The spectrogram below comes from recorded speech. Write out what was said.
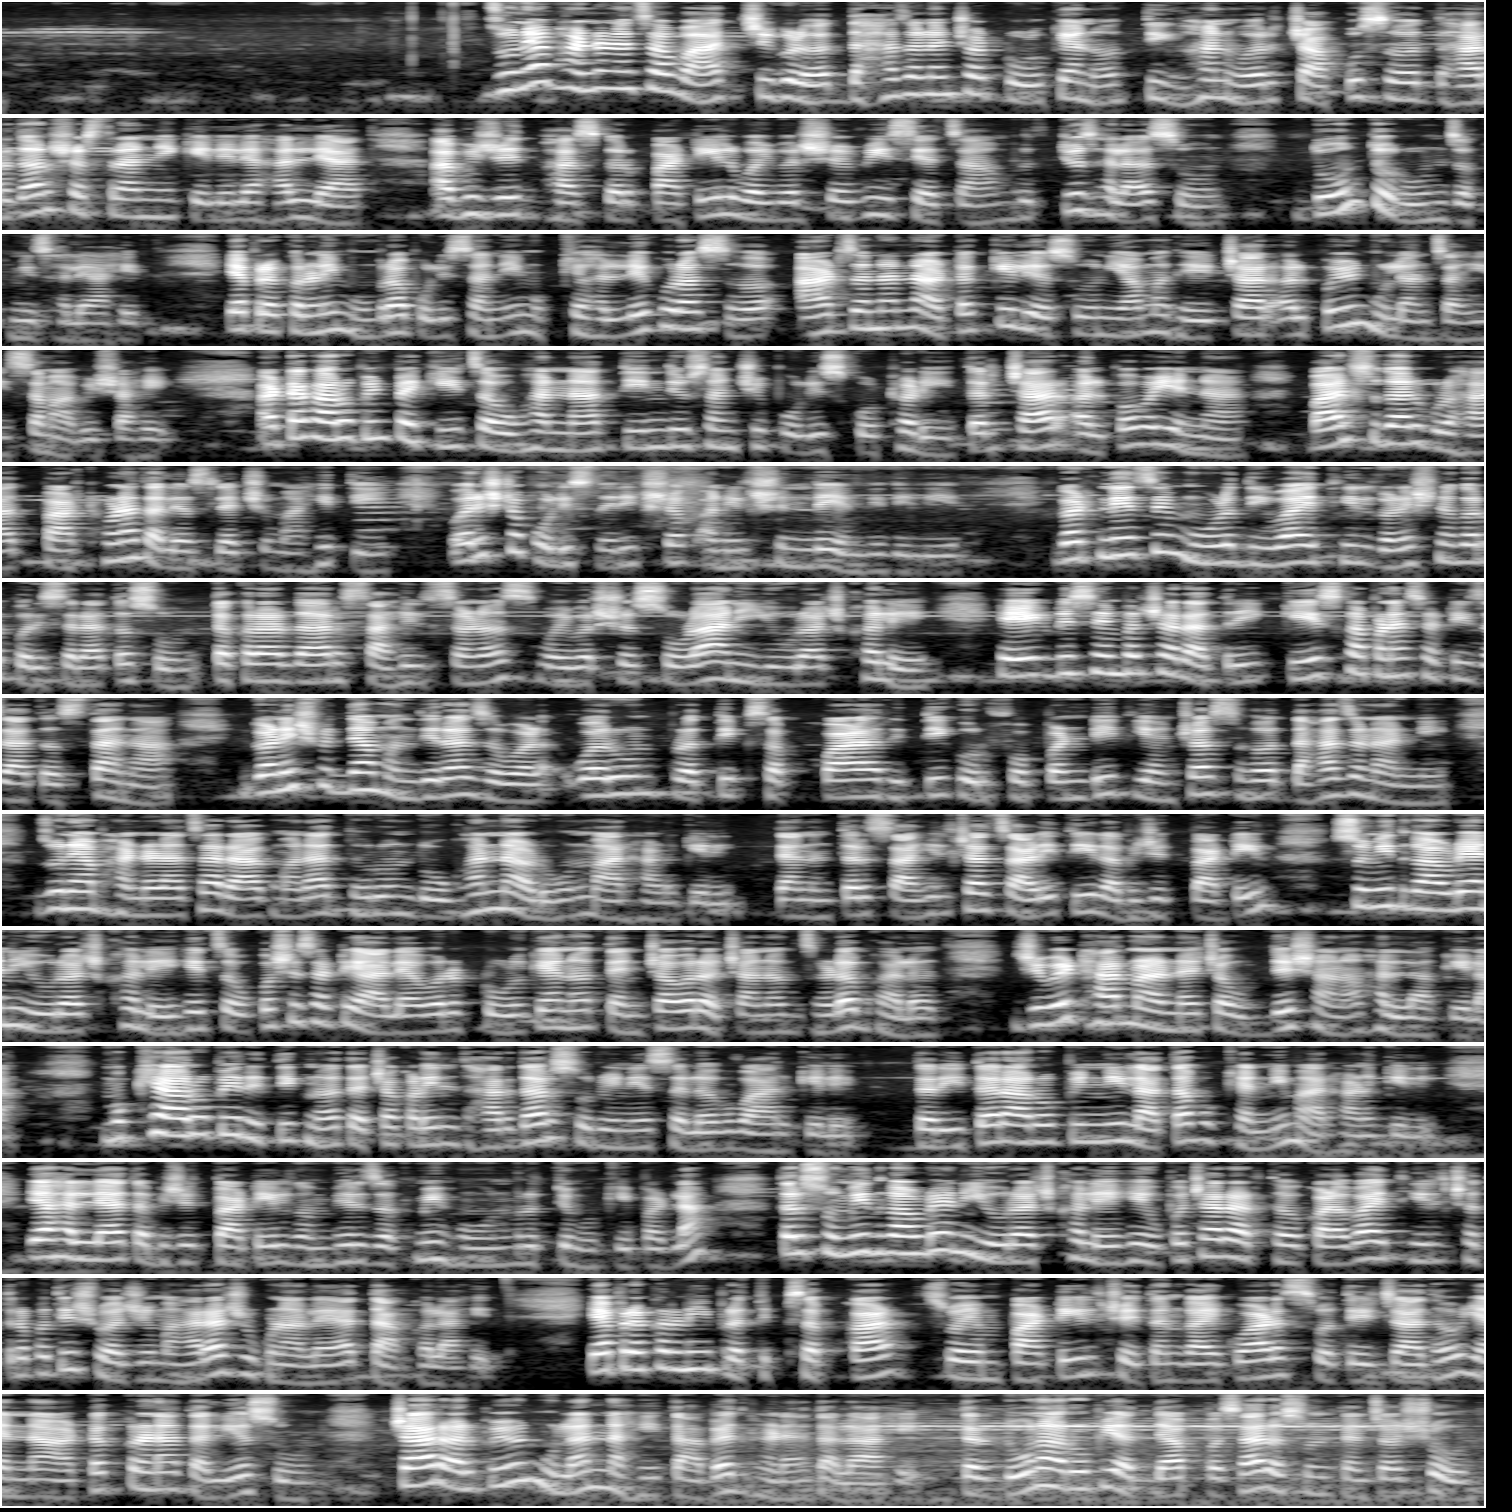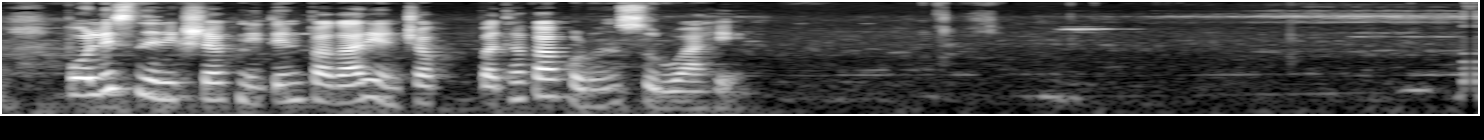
जुन्या भांडणाचा वाद चिघळत दहा जणांच्या टोळक्यानं तिघांवर चाकूसह धारदार शस्त्रांनी केलेल्या हल्ल्यात अभिजित भास्कर पाटील वैवर्ष वीस याचा मृत्यू झाला असून दोन तरुण जखमी झाले आहेत. या प्रकरणी मुंब्रा पोलिसांनी मुख्य हल्लेखोरासह आठ जणांना अटक केली असून यामध्ये चार अल्पवयीन मुलांचाही समावेश आहे. अटक आरोपींपैकी चौघांना तीन दिवसांची पोलीस कोठडी तर चार अल्पवयींना बालसुधारगृहात पाठवण्यात आले असल्याची माहिती वरिष्ठ पोलीस निरीक्षक अनिल शिंदे यांनी दिली आहे. घटनेचे मूळ दिवा येथील गणेशनगर परिसरात असून तक्रारदार साहिल सणस वयवर्ष सोळा आणि युवराज खले हे एक डिसेंबरच्या रात्री केस कापण्यासाठी जात असताना गणेश विद्या मंदिराजवळ वरुण प्रतीक सप्पाळ ऋतिक उर्फ पंडित यांच्यासह दहा जणांनी जुन्या भांडणाचा राग मनात धरून दोघांना अडवून मारहाण केली. त्यानंतर साहिलच्या चाळीतील अभिजित पाटील सुमित गावडे आणि युवराज खले हे चौकशीसाठी आल्यावर टोळक्यानं त्यांच्यावर अचानक झडप घालत जीवे ठार मारण्याच्या उद्देशानं हल्ला केला. मुख्य आरोपी ऋतिकनं त्याच्याकडील धारदार सुरीने सलग वार केले. तर इतर आरोपींनी लाताबुक्यांनी मारहाण केली. या हल्ल्यात अभिजित पाटील गंभीर जखमी होऊन मृत्युमुखी पडला. तर सुमित गावडे आणि युवराज खले हे उपचारार्थ कळवा येथील छत्रपती शिवाजी महाराज रुग्णालयात दाखल आहेत. या प्रकरणी प्रतीक सपकाळ स्वयं पाटील चेतन गायकवाड स्वतेज जाधव यांना अटक करण्यात आली असून चार अल्पवयीन मुलांनाही ताब्यात घेण्यात आलं आहे. तर दोन आरोपी अद्याप पसार असून त्यांचा शोध पोलीस निरीक्षक नितीन पगार यांच्या पथकाकडून सुरू आहे. Mm-hmm.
